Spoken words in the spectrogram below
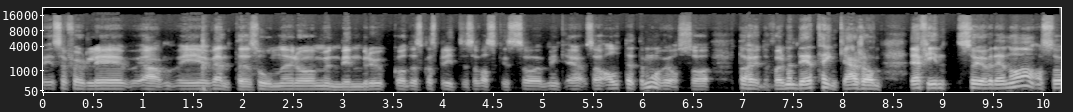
eh, selvfølgelig ja, i ventesoner og munnbindbruk, og det skal sprites og vaskes. Og, minke. så alt dette må vi også ta høyde for. Men det tenker jeg er sånn, det er fint, så gjør vi det nå. Og så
